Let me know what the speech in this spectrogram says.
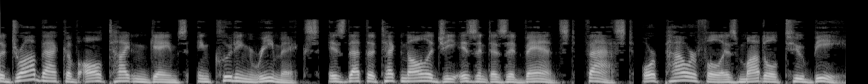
the drawback of all Titan games, including Remix, is that the technology isn't as advanced, fast, or powerful as Model 2B,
